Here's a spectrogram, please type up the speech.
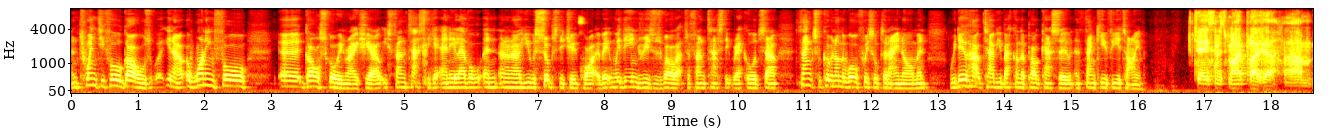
and twenty four goals. You know, a one in four. Uh, goal scoring ratio is fantastic at any level, and, and I know you were substitute quite a bit, and with the injuries as well, that's a fantastic record. So, thanks for coming on the Wolf Whistle today, Norman. We do hope to have you back on the podcast soon, and thank you for your time. Jason, it's my pleasure. I'm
